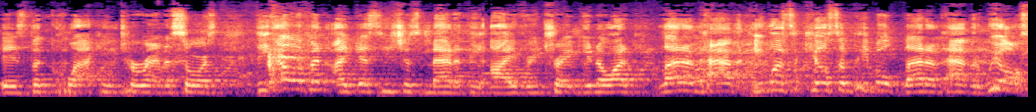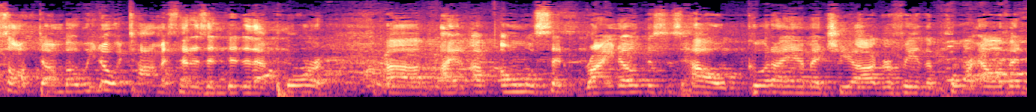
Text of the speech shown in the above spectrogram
is the quacking Tyrannosaurus. The elephant, I guess he's just mad at the ivory trade. You know what? Let him have it. He wants to kill some people, let him have it. We all saw Dumbo. We know what Thomas Edison did to that poor, uh, I, I almost said rhino. This is how good I am at geography. The poor elephant.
